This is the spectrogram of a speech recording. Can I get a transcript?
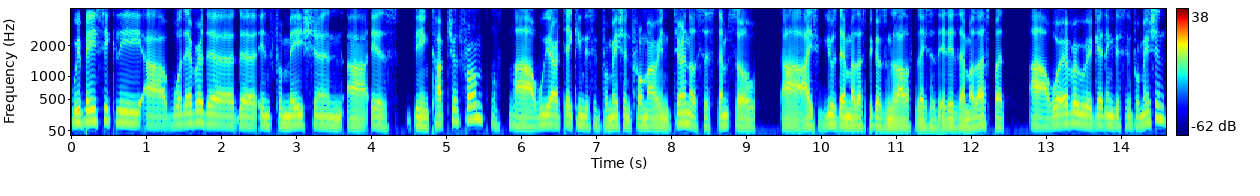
we basically uh, whatever the the information uh, is being captured from, Mhm. uh, we are taking this information from our internal system. So uh, I use MLS because in a lot of places it is MLS, but uh, wherever we're getting this information,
